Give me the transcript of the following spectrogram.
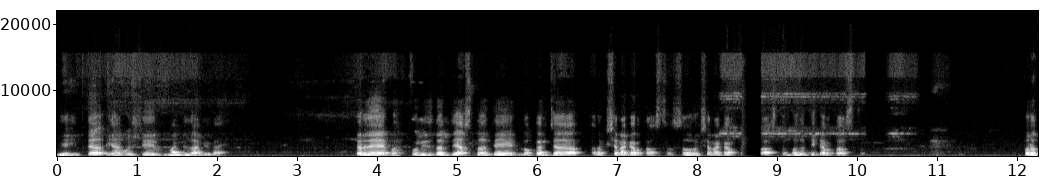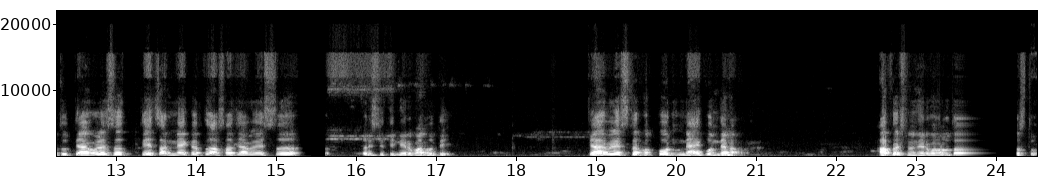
इतकं या गोष्टी मान्य झालेल्या आहे तर जे पोलीस दल जे असतं ते लोकांच्या रक्षणाकरता असतं संरक्षणाकरता असतं मदती करत असतं. परंतु त्यावेळेस तेच अन्याय करतं असा ज्यावेळेस परिस्थिती निर्माण होते त्यावेळेस तर मग कोण न्याय कोण देणार? हा प्रश्न निर्माण होत असतो.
